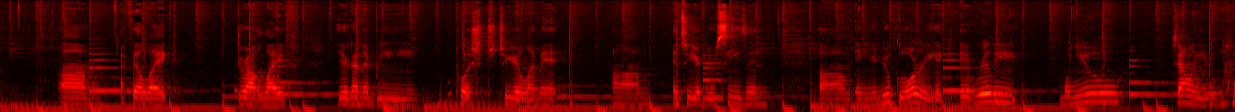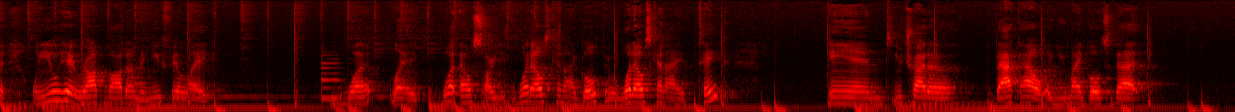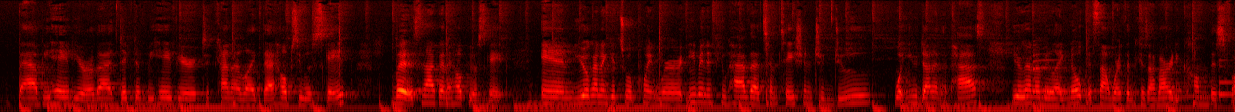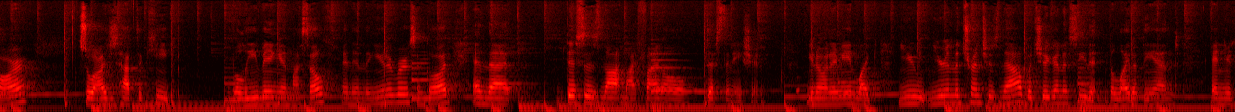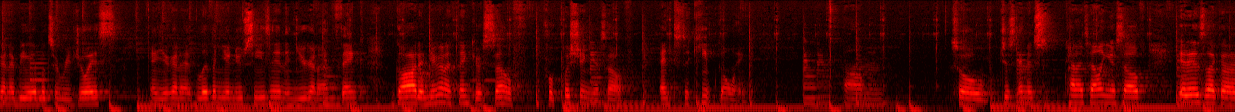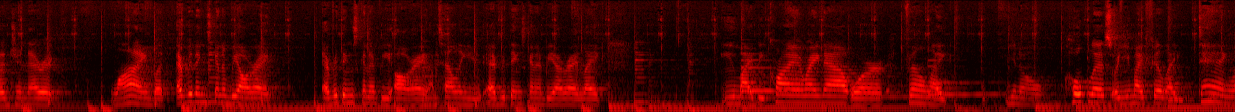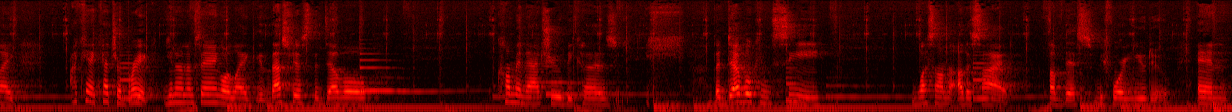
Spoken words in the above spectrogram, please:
Um, I feel like throughout life, you're gonna be pushed to your limit um, into your new season um, and your new glory. It, it really, when you, telling you, when you hit rock bottom and you feel like, what, like, what else are you, what else can I go through? What else can I take? And you try to back out, and you might go to that bad behavior or that addictive behavior to kind of like that helps you escape, but it's not going to help you escape. And you're going to get to a point where even if you have that temptation to do what you've done in the past, you're going to be like, nope, it's not worth it because I've already come this far. So I just have to keep believing in myself and in the universe and God, and that this is not my final destination. You know what I mean? Like you you're in the trenches now, but you're going to see the, the light at the end and you're going to be able to rejoice and you're going to live in your new season and you're going to thank God and you're going to thank yourself for pushing yourself and to keep going. Um, so just and it's kind of telling yourself it is like a generic line, but everything's going to be all right. Everything's going to be all right. I'm telling you, everything's going to be all right. Like you might be crying right now or feeling like, you know, hopeless, or you might feel like, dang, like, I can't catch a break. You know what I'm saying? Or like, that's just the devil coming at you because the devil can see what's on the other side of this before you do. And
